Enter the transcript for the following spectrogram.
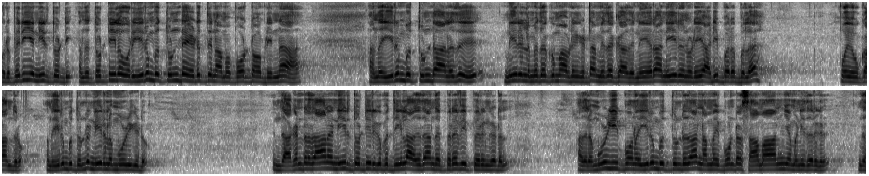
ஒரு பெரிய நீர் தொட்டி. அந்த தொட்டியில் ஒரு இரும்பு துண்டை எடுத்து நாம் போட்டோம் அப்படின்னா அந்த இரும்பு துண்டானது நீரில் மிதக்குமா அப்படின்னு கேட்டால் மிதக்காது. நேராக நீரினுடைய அடிப்பரப்பில் போய் உட்காந்துரும் அந்த இரும்பு துண்டு நீரில் மூழ்கிடும். இந்த அகன்றதான நீர் தொட்டி இருக்குது பார்த்திங்களா அதுதான் அந்த பிறவி பெருங்கடல். அதில் மூழ்கி போன இரும்பு துண்டு தான் நம்மை போன்ற சாமானிய மனிதர்கள். இந்த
